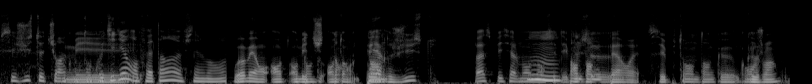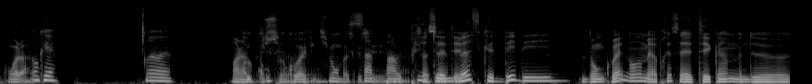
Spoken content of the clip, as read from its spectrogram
C'est juste, tu racontes ton Mais- quotidien, en fait, hein, finalement. Ouais, mais en, en- en Mais tant, tu que- en tant t'en- que père juste, pas spécialement. Non, Hmm. c'était En plus, tant que euh, père, ouais. C'est plutôt en tant que que- conjoint. Voilà. Ok. Ouais, ouais. Voilà, que plus, euh, quoi, effectivement, parce que Ça c'est- parle plus Ça, ça a de été- meuf que de bébé. Donc ouais, non, mais après ça a été quand même de,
